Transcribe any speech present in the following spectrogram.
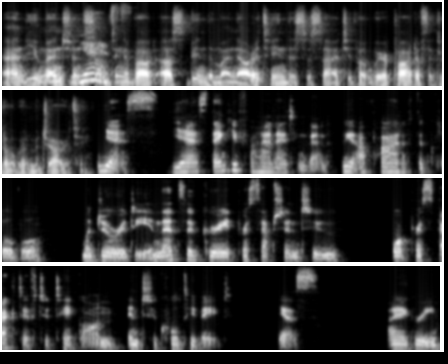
And you mentioned Yes. something about us being the minority in this society, but we're part of the global majority. Yes, yes. Thank you for highlighting that. We are part of the global majority, and that's a great perception to or perspective to take on and to cultivate. Yes, I agree.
